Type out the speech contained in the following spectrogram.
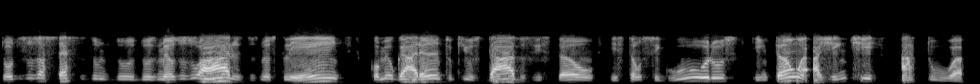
todos os acessos do, do, dos meus usuários, dos meus clientes, como eu garanto que os dados estão, estão seguros. Então, a gente atua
